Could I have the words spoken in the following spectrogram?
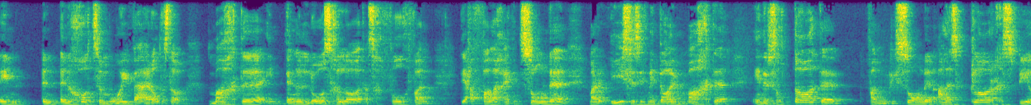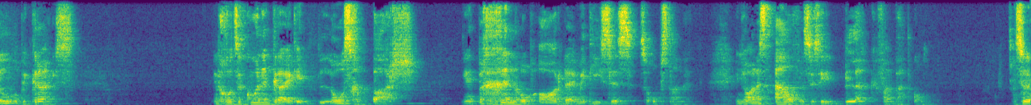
En in in God se mooi wêreld is daar magte en dinge losgelaat as gevolg van die afvalligheid en sonde, maar Jesus het met daai magte en resultate van die sonde en alles klaar gespeel op die kruis. En God se koninkryk het losgebars en dit begin op aarde met Jesus se opstanding. En Johannes 11 is soos hierdie blik van wat kom. So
